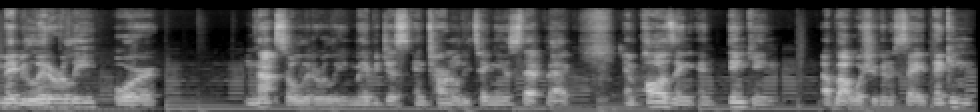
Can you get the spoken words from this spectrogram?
maybe literally or not so literally, maybe just internally taking a step back and pausing and thinking about what you're going to say, thinking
